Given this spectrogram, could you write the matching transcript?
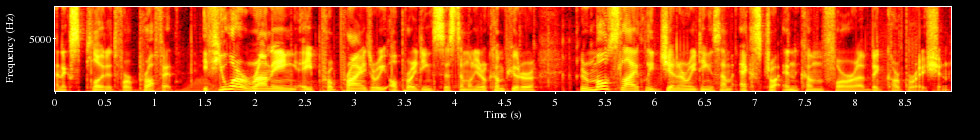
and exploited for profit. If you are running a proprietary operating system on your computer, you're most likely generating some extra income for a big corporation.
